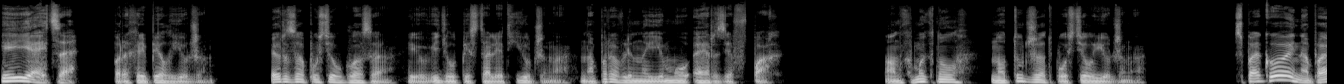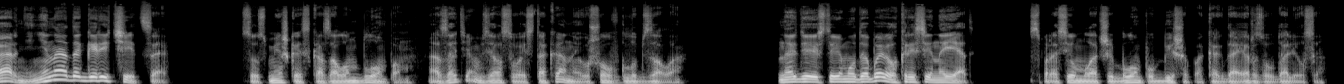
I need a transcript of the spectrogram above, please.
«И яйца!» – прохрипел Юджин. Эрза опустил глаза и увидел пистолет Юджина, направленный ему Эрзе в пах. Он хмыкнул, но тут же отпустил Юджина. «Спокойно, парни, не надо горячиться. С усмешкой сказал он Бломпом, а затем взял свой стакан и ушел вглубь зала. «Надеюсь, ты ему добавил крысиный яд?» — спросил младший Бломп у Бишопа, когда Эрза удалился.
